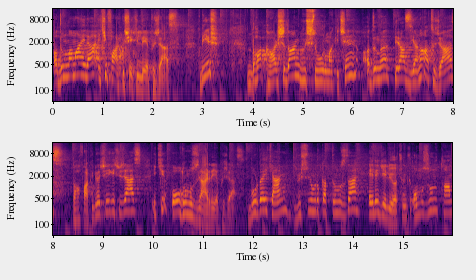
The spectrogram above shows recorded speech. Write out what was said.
Adımlamayla iki farklı şekilde yapacağız. Bir, daha karşıdan güçlü vurmak için adımı biraz yana atacağız. Daha farklı bir açıya geçeceğiz. İki, olduğumuz yerde yapacağız. Buradayken güçlü yumruk attığımızda ele geliyor. Çünkü omuzun tam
